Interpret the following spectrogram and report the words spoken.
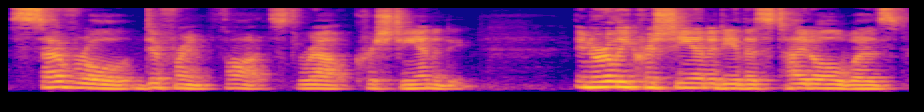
several different thoughts throughout Christianity. In early Christianity, this title was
